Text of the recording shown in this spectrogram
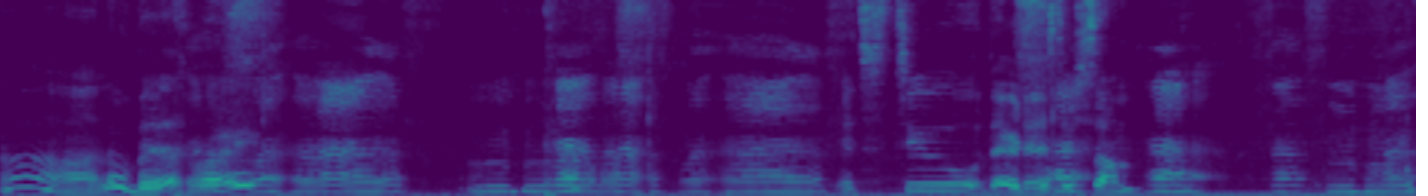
Ah, a little bit, right? Mm-hmm. It's too. There it is. There's some. Mm-hmm.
